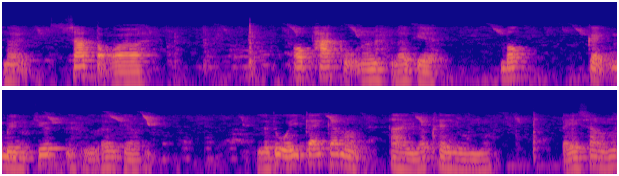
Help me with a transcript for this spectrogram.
đấy sát tỏ ô pha cụ nữa này lấy thì bóc cạnh bên trước, lấy thì lấy tôi ấy cái cái mà tài nó khay dùng tay sao nữa.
